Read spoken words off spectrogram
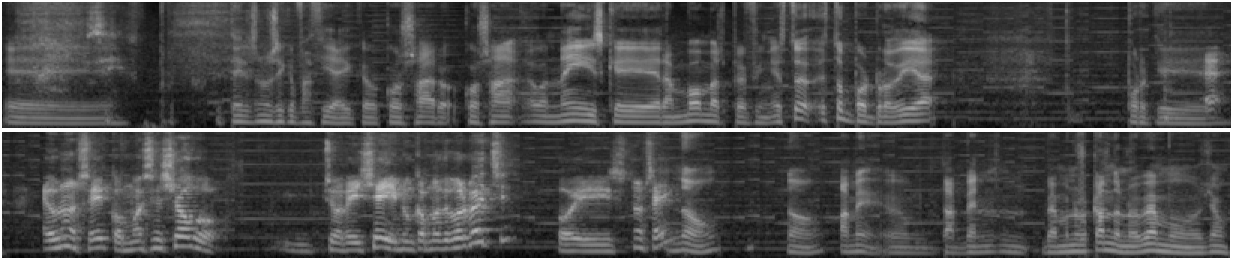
Eh, sí. Tails non sei que facía aí cosa, cosa anéis que eran bombas, pero en fin, isto isto por outro día porque eh, eu non sei como ese xogo xo deixei e nunca me devolveche Pois non sei. Non, non. A mí, tamén vémonos cando nos vemos, John.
